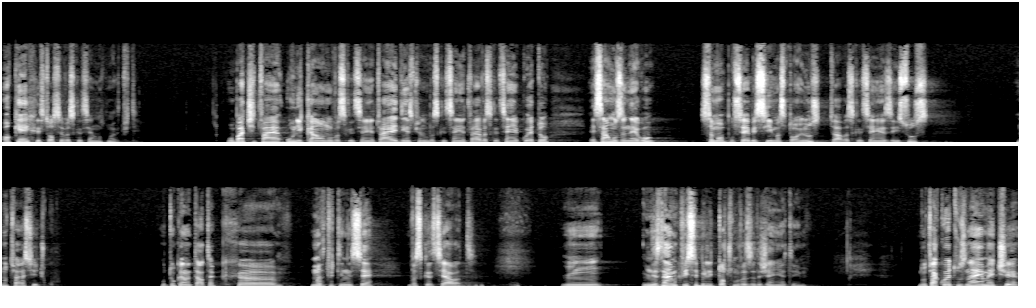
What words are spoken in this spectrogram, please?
окей, Христос е възкресен от мъртвите. Обаче това е уникално възкресение, това е единствено възкресение, това е възкресение, което е само за Него, само по себе си има стойност, това възкресение за Исус, но това е всичко. От тук нататък мъртвите не се възкресяват. Не знаем какви са били точно възраженията им. Но това, което знаем е, че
